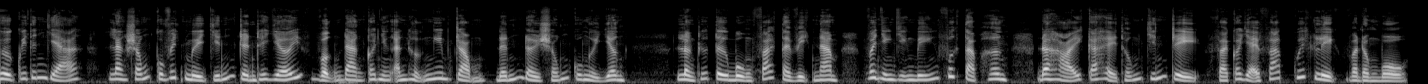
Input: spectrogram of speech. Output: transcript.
Thưa quý thính giả, làn sóng COVID-19 trên thế giới vẫn đang có những ảnh hưởng nghiêm trọng đến đời sống của người dân. Lần thứ tư bùng phát tại Việt Nam với những diễn biến phức tạp hơn, đòi hỏi cả hệ thống chính trị phải có giải pháp quyết liệt và đồng bộ.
